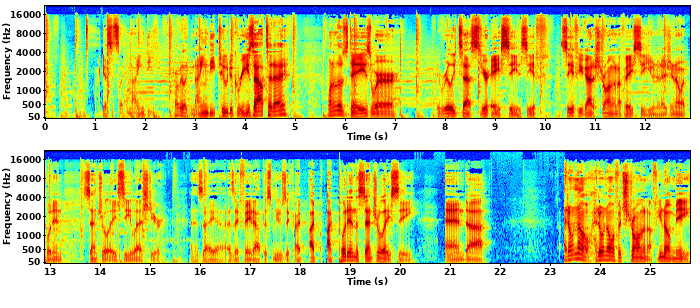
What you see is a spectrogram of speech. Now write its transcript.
I guess it's like 90, probably like 92 degrees out today. One of those days where it really tests your AC to see if see if you got a strong enough AC unit. As you know, I put in central AC last year as I uh, as I fade out this music. I I I put in the central AC and uh, I don't know. I don't know if it's strong enough. You know me.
